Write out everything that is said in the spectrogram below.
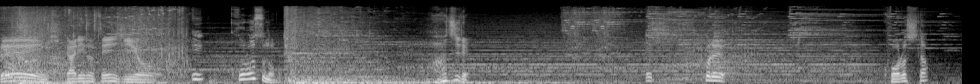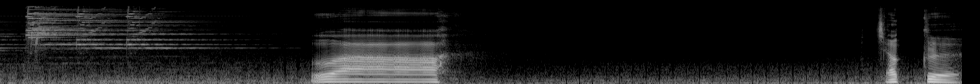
えい光の戦士よ。え殺すの？マジで？えこれ殺した？うわー。ジャック。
